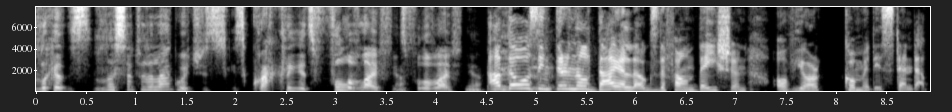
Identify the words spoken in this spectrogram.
look at listen to the language. It's it's crackling. It's full of life. It's full of life. Yeah. Are those internal dialogues the foundation of your comedy stand up?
